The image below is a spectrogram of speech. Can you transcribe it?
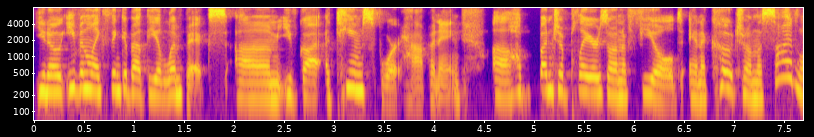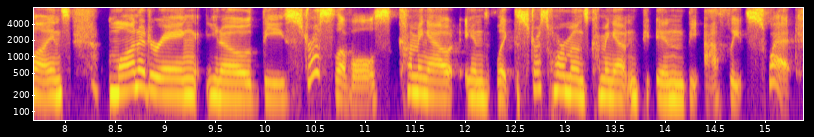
you know even like think about the olympics. Um, you've got a team sport happening a bunch of players on a field and a coach on the sidelines monitoring you know the stress levels coming out in like the stress hormones coming out in, in the athlete's sweat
